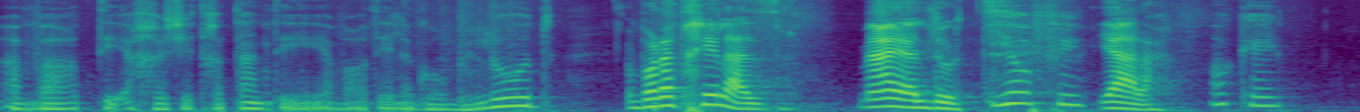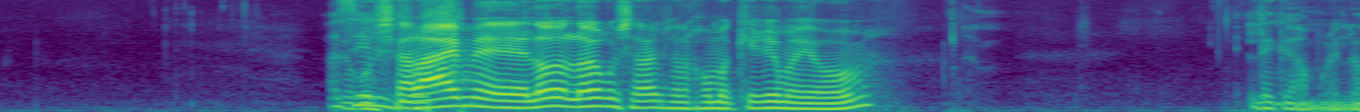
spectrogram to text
עברתי, אחרי שהתחתנתי, עברתי לגור בלוד. בוא נתחיל אז, מהילדות. יופי. יאללה. אוקיי. אז ירושלים, אה, לא, לא ירושלים שאנחנו מכירים היום. לגמרי לא.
